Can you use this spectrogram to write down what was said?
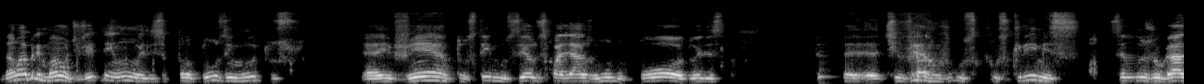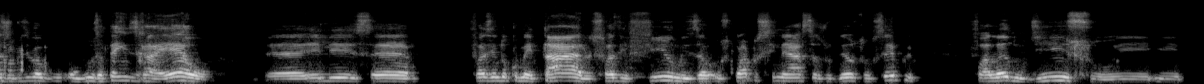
Não abre mão de jeito nenhum. Eles produzem muitos é, eventos, tem museus espalhados no mundo todo. Eles é, tiveram os, os, crimes sendo julgados, inclusive alguns até em Israel. É, eles é, fazem documentários, fazem filmes, os próprios cineastas judeus estão sempre falando disso e,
